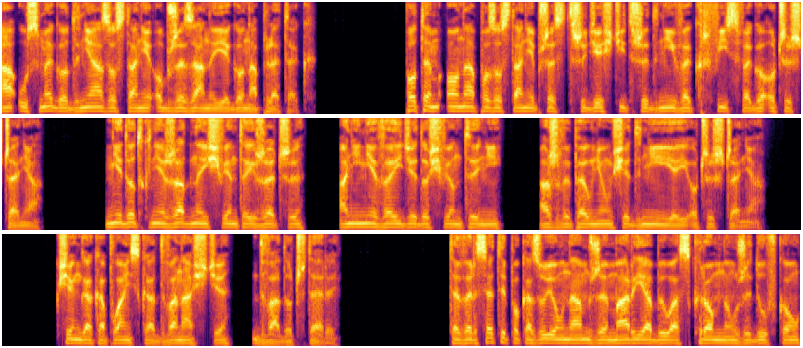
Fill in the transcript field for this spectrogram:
A ósmego dnia zostanie obrzezany jego napletek. Potem ona pozostanie przez trzydzieści trzy dni we krwi swego oczyszczenia. Nie dotknie żadnej świętej rzeczy, ani nie wejdzie do świątyni, aż wypełnią się dni jej oczyszczenia. Księga Kapłańska 12, 2-4 Te wersety pokazują nam, że Maria była skromną Żydówką,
